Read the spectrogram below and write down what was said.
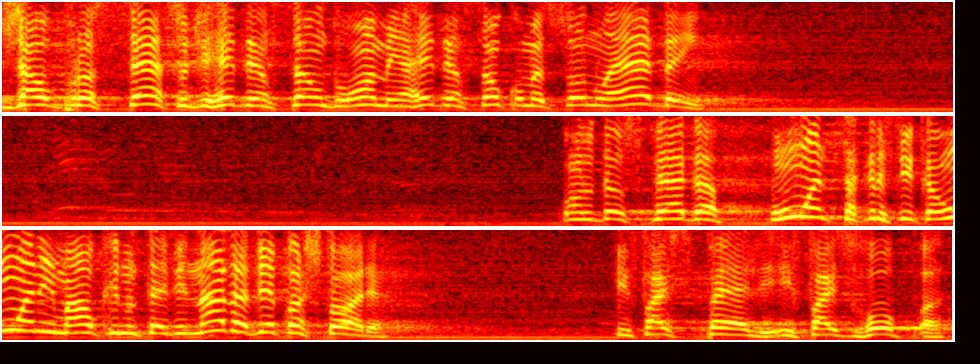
já o processo de redenção do homem, a redenção começou no Éden. Quando Deus pega um, sacrifica um animal que não teve nada a ver com a história e faz pele e faz roupa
